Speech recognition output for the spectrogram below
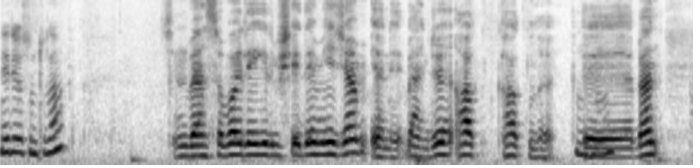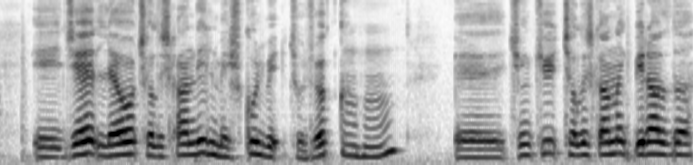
Ne diyorsun Tuna? Şimdi ben Sabah ile ilgili bir şey demeyeceğim. Yani bence hak, haklı. Ee, ben e, C. Leo çalışkan değil meşgul bir çocuk. Hı hı. Ee, çünkü çalışkanlık biraz da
